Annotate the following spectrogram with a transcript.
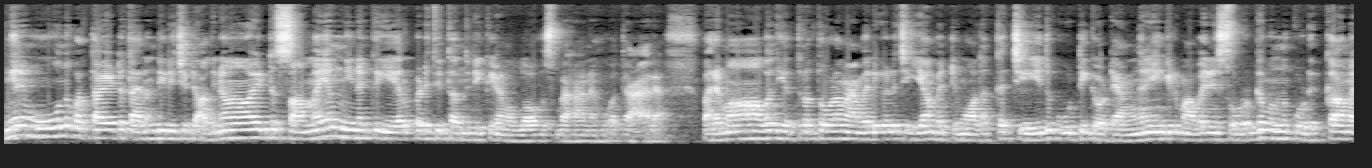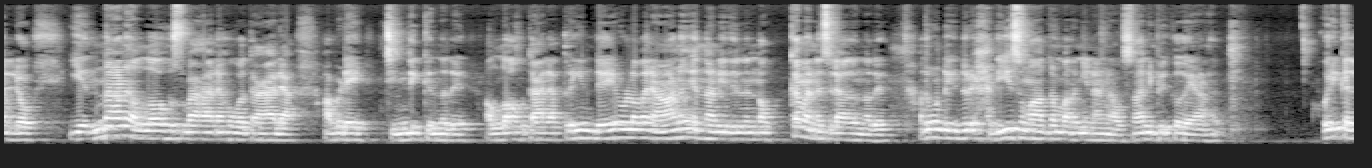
ഇങ്ങനെ മൂന്ന് പത്തായിട്ട് തരംതിരിച്ചിട്ട് അതിനായിട്ട് സമയം നിനക്ക് ഏർപ്പെടുത്തി തന്നിരിക്കുകയാണ് അള്ളാഹു സുബാനഹുവത്തെ ആര പരമാവധി എത്രത്തോളം അവലുകൾ ചെയ്യാൻ പറ്റുമോ അതൊക്കെ ചെയ്തു കൂട്ടിക്കോട്ടെ. അങ്ങനെയെങ്കിലും അവന് സ്വർഗമൊന്നും കൊടുക്കാമല്ലോ എന്നാണ് അള്ളാഹു സുബാനഹുവത്തെ ആല അവിടെ ചിന്തിക്കുന്നത്. അള്ളാഹു താല അത്രയും ദയുള്ളവനാണ് എന്നാണ് ഇതിൽ നിന്നൊക്കെ മനസ്സിലാകുന്നത്. അതുകൊണ്ട് ഇതൊരു ഹദീസ് മാത്രം പറഞ്ഞ് ഞാൻ അവസാനിപ്പിക്കുകയാണ്. ഒരിക്കൽ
